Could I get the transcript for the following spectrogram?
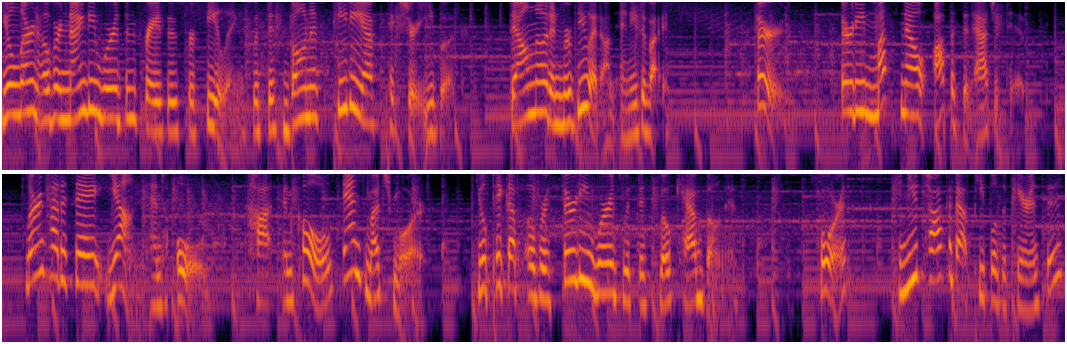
You'll learn over 90 words and phrases for feelings with this bonus PDF picture ebook. Download and review it on any device. Third, 30 must know opposite adjectives. Learn how to say young and old, hot and cold, and much more. You'll pick up over 30 words with this vocab bonus. Fourth, can you talk about people's appearances?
